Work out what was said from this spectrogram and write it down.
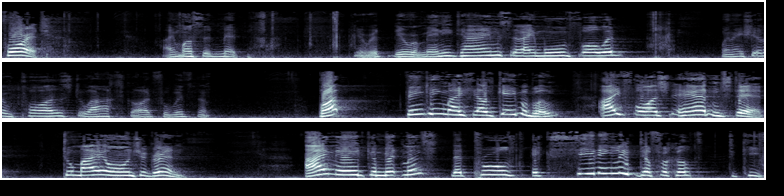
for it. I must admit, there were, there were many times that I moved forward when I should have paused to ask God for wisdom. But, thinking myself capable, I forged ahead instead, to my own chagrin. I made commitments that proved exceedingly difficult to keep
